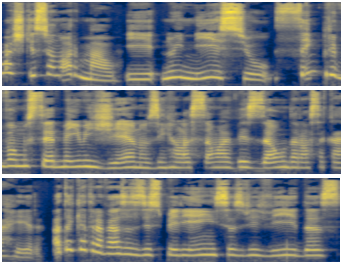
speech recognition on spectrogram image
Eu acho que isso é normal e no início sempre vamos ser meio ingênuos em relação à visão da nossa carreira, até que através das experiências vividas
